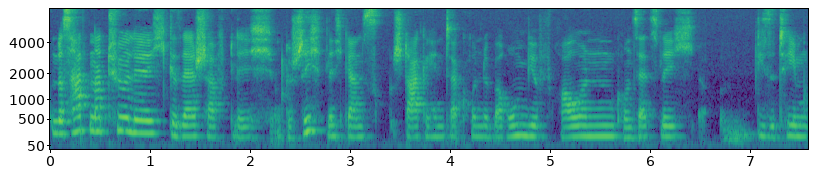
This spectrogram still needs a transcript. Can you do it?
Und das hat natürlich gesellschaftlich und geschichtlich ganz starke Hintergründe, warum wir Frauen grundsätzlich äh, diese Themen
